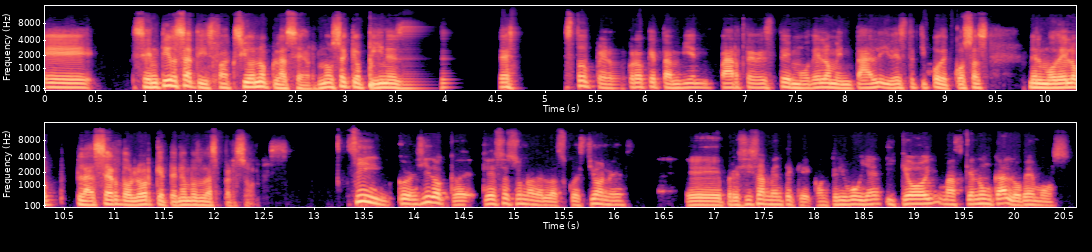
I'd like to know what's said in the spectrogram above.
eh, sentir satisfacción o placer. No sé qué opines de esto, pero creo que también parte de este modelo mental y de este tipo de cosas del modelo placer-dolor que tenemos las personas. Sí, coincido que, esa es una de las cuestiones eh, precisamente que contribuyen y que hoy más que nunca lo vemos.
